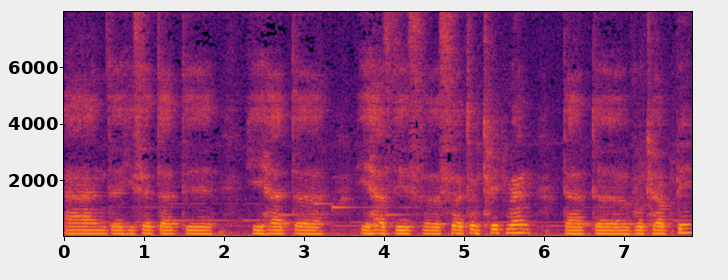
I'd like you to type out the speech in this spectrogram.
and he said that he had he has this certain treatment that would help me,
